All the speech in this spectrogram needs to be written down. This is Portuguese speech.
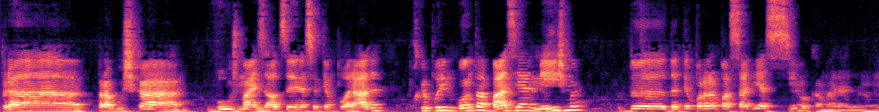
para buscar voos mais altos aí nessa temporada, porque por enquanto a base é a mesma da, da temporada passada e assim, ó, camarada, não,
